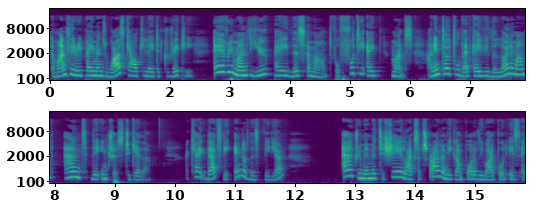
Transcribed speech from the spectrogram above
the monthly repayments was calculated correctly. Every month you pay this amount for 48 months, and in total that gave you the loan amount and the interest together. Okay, that's the end of this video. And remember to share, like, subscribe, and become part of the Whiteboard SA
